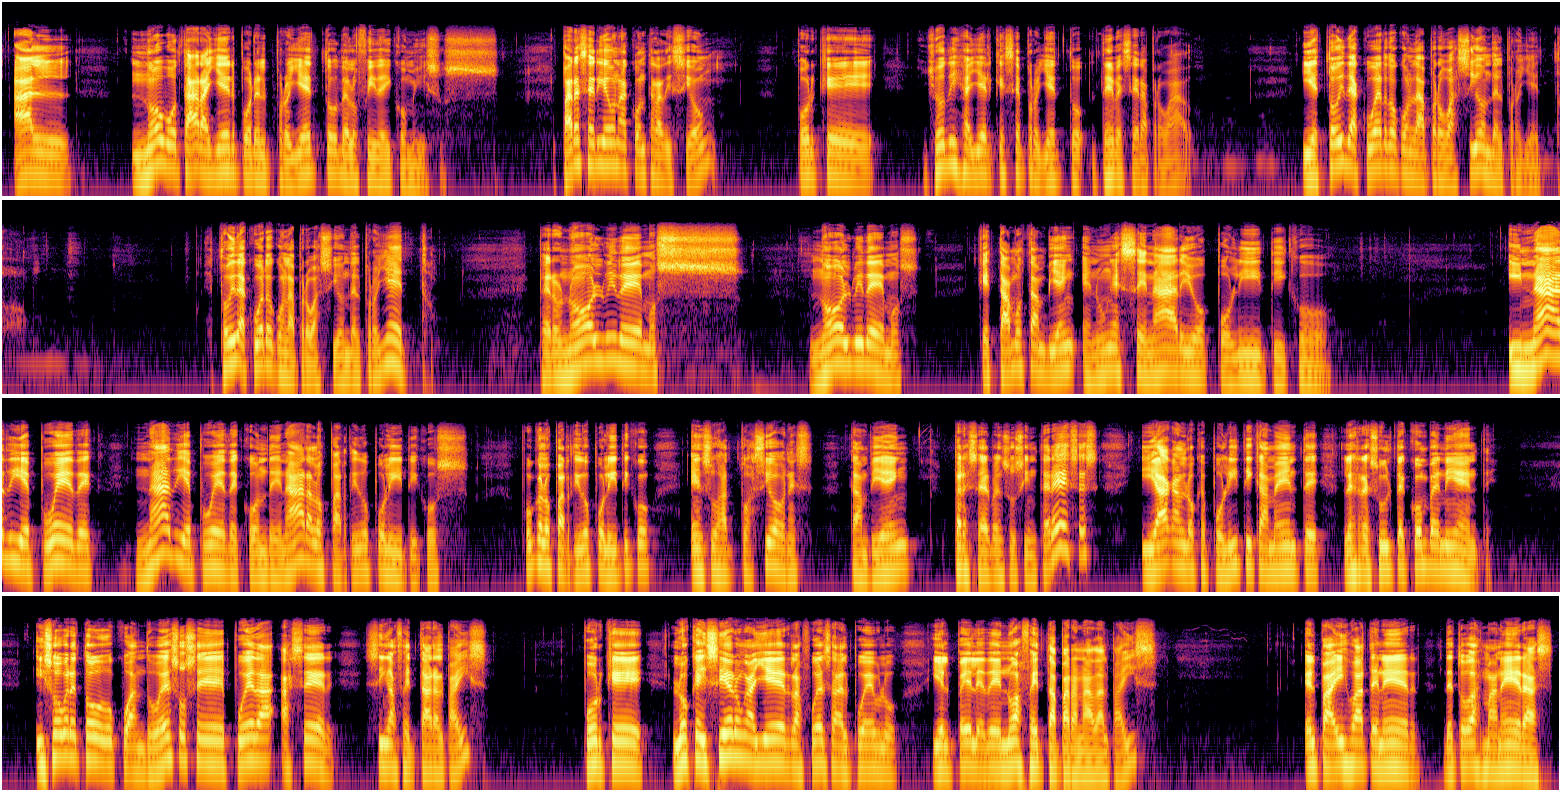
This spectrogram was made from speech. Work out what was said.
al no votar ayer por el proyecto de los fideicomisos. Parecería una contradicción porque yo dije ayer que ese proyecto debe ser aprobado y estoy de acuerdo con la aprobación del proyecto. Estoy de acuerdo con la aprobación del proyecto. Pero no olvidemos, no olvidemos que estamos también en un escenario político. Y nadie puede, nadie puede condenar a los partidos políticos, porque los partidos políticos en sus actuaciones también preserven sus intereses y hagan lo que políticamente les resulte conveniente. Y sobre todo cuando eso se pueda hacer sin afectar al país. Porque lo que hicieron ayer la Fuerza del Pueblo y el PLD no afecta para nada al país. El país va a tener de todas maneras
